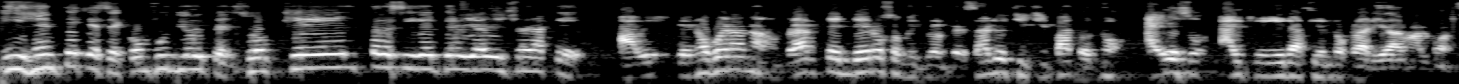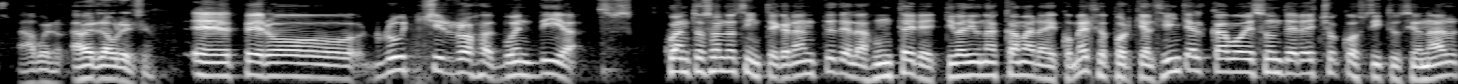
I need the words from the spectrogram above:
Y gente que se confundió y pensó que el presidente había dicho era que, que no fueran a nombrar tenderos o microempresarios chichipatos. No, a eso hay que ir haciendo claridad, don Alfonso. Ah, bueno. A ver, Laurencio. Eh, pero, Ruchi Rojas, buen día cuántos son los integrantes de la Junta Directiva de una Cámara de Comercio, porque al fin y al cabo es un derecho constitucional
